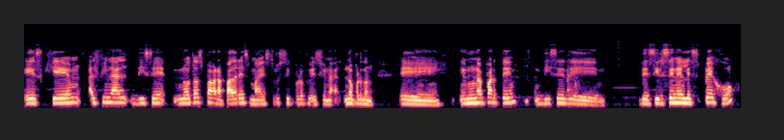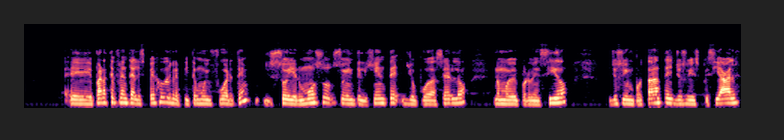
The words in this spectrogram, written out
es que al final dice notas para padres, maestros y profesionales. No, perdón. Eh, en una parte dice de decirse en el espejo, eh, párate frente al espejo y repite muy fuerte, soy hermoso, soy inteligente, yo puedo hacerlo, no me doy por vencido, yo soy importante, yo soy especial,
